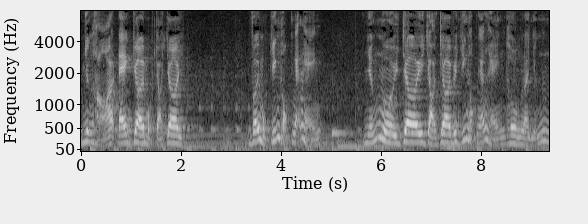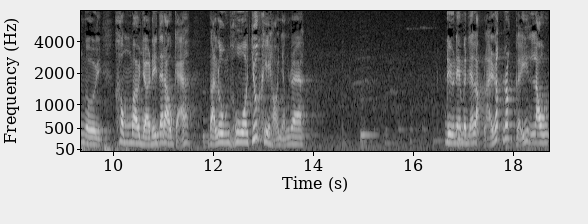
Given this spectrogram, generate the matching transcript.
Nhưng họ đang chơi một trò chơi với một chiến thuật ngắn hạn. Những người chơi trò chơi với chiến thuật ngắn hạn thường là những người không bao giờ đi tới đâu cả và luôn thua trước khi họ nhận ra điều này mình đã lặp lại rất rất kỹ lâu,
